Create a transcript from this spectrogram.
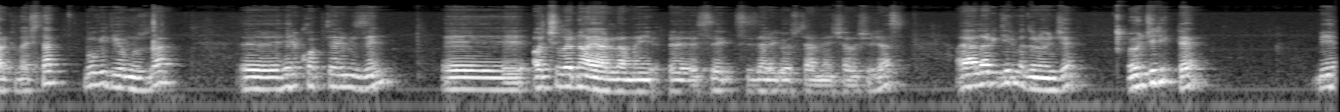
arkadaşlar. Bu videomuzda e, helikopterimizin e, açılarını ayarlamayı e, size, sizlere göstermeye çalışacağız. Ayarlara girmeden önce öncelikle bir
